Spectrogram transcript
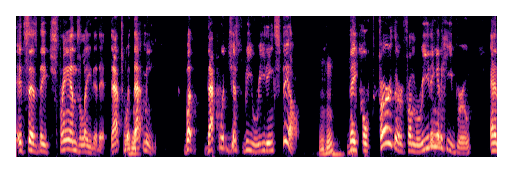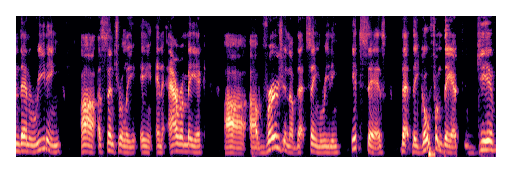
it says they translated it. That's what mm-hmm. that means. But that would just be reading still. Mm-hmm. They go further from reading in Hebrew and then reading uh, essentially a, an Aramaic uh, uh, version of that same reading, it says that they go from there to give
